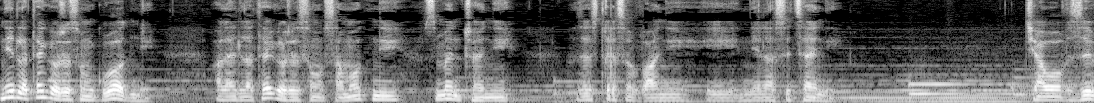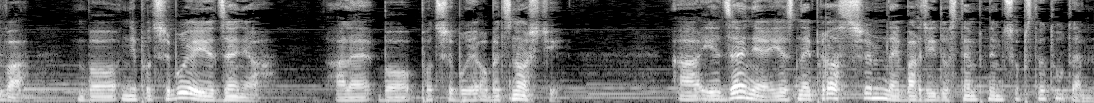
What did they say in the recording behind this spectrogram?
Nie dlatego, że są głodni, ale dlatego, że są samotni, zmęczeni, zestresowani i nienasyceni. Ciało wzywa, bo nie potrzebuje jedzenia, ale bo potrzebuje obecności. A jedzenie jest najprostszym, najbardziej dostępnym substytutem.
